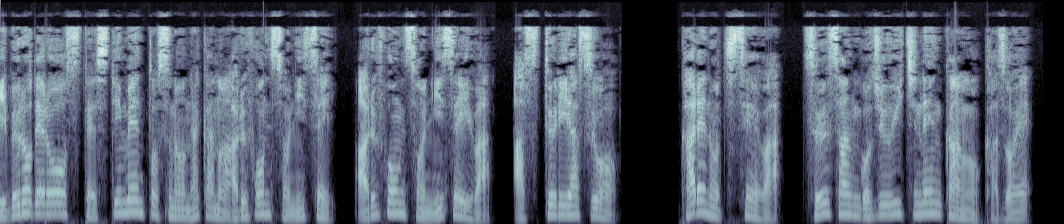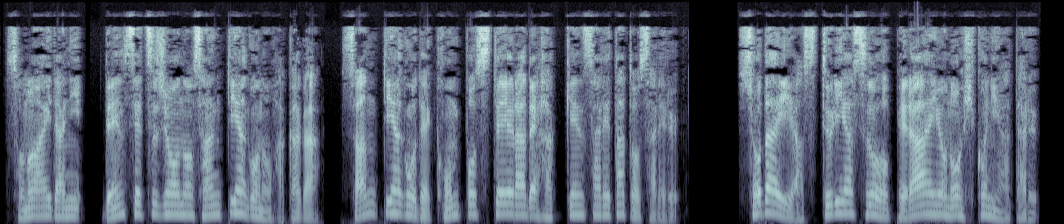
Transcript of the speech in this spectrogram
Libro de los Testamentos の中のアルフォンソ2世、アルフォンソ2世は、アストゥリアス王。彼の治世は、通算51年間を数え、その間に、伝説上のサンティアゴの墓が、サンティアゴ・デ・コンポステーラで発見されたとされる。初代アストゥリアス王ペラーヨの曾孫にあたる。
